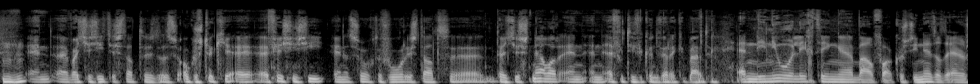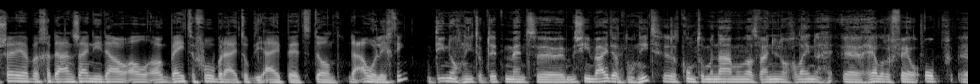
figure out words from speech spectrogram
Mhm. En eh, wat je ziet is dat, dat is ook een stukje efficiëntie. En dat zorgt ervoor is dat, eh, dat je sneller en, en effectiever kunt werken buiten. En die nieuwe lichting bouwvakkers die net dat ROC hebben gedaan... zijn die nou al ook beter voorbereid op die iPad dan de oude lichting? Die nog niet op dit moment, eh, zien wij dat nog niet. Dat komt er met name omdat wij nu nog alleen eh, heel erg veel op eh,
